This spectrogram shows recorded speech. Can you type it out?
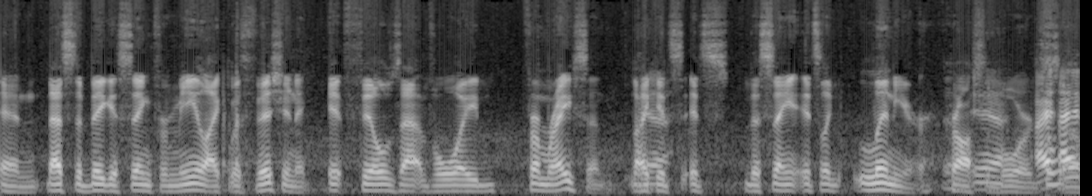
And that's the biggest thing for me. Like with fishing, it, it fills that void from racing. Like Yeah. it's it's the same. It's like linear across the board. I, so. I,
